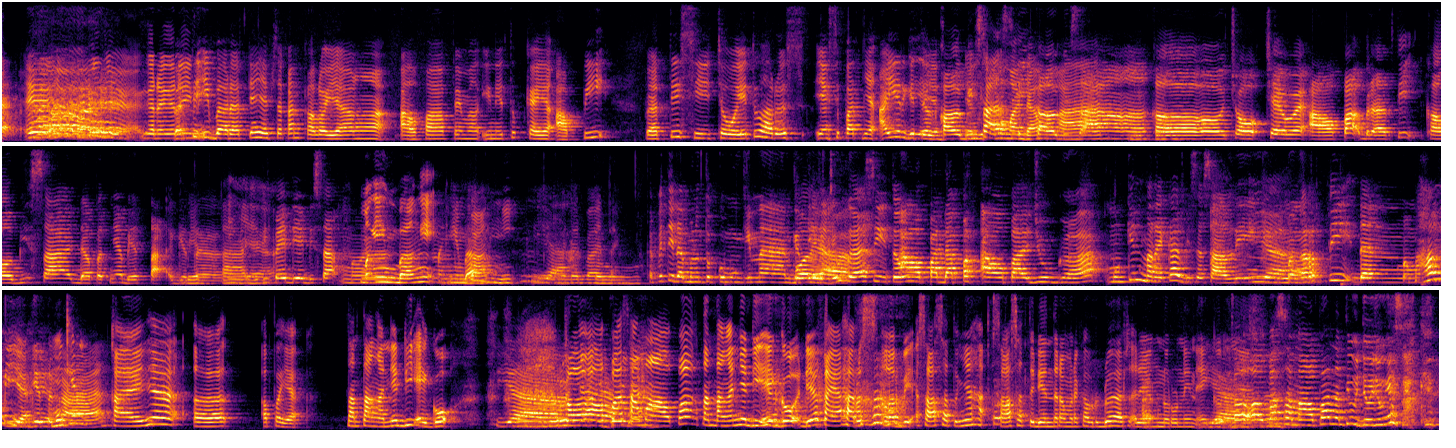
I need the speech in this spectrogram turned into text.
Gara-gara Berarti ini. ibaratnya ya misalkan kalau yang alpha female ini tuh kayak api, berarti si cowok itu harus yang sifatnya air gitu Iya, ya. kalau yang bisa, sih kalau bisa gitu. kalau cowok cewek alpha berarti kalau bisa dapatnya beta gitu Beta, Iya. jadi kayak dia bisa me- Mengimbangi. Mengimbangi. iya bener banget. Tapi tidak menutup kemungkinan boleh ketika juga sih itu Alpa dapat alpa juga. mungkin mereka bisa saling Iya. mengerti dan memahami Iya, gitu mungkin kan kayaknya eh, apa ya? Tantangannya di ego. Iya Kalau Alpa sama Alpa tantangannya di ego. Dia kayak harus lebih salah satunya salah satu di antara mereka berdua harus ada yang nurunin ego. Iya. Kalau alpa sama alpa nanti ujung-ujungnya sakit.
